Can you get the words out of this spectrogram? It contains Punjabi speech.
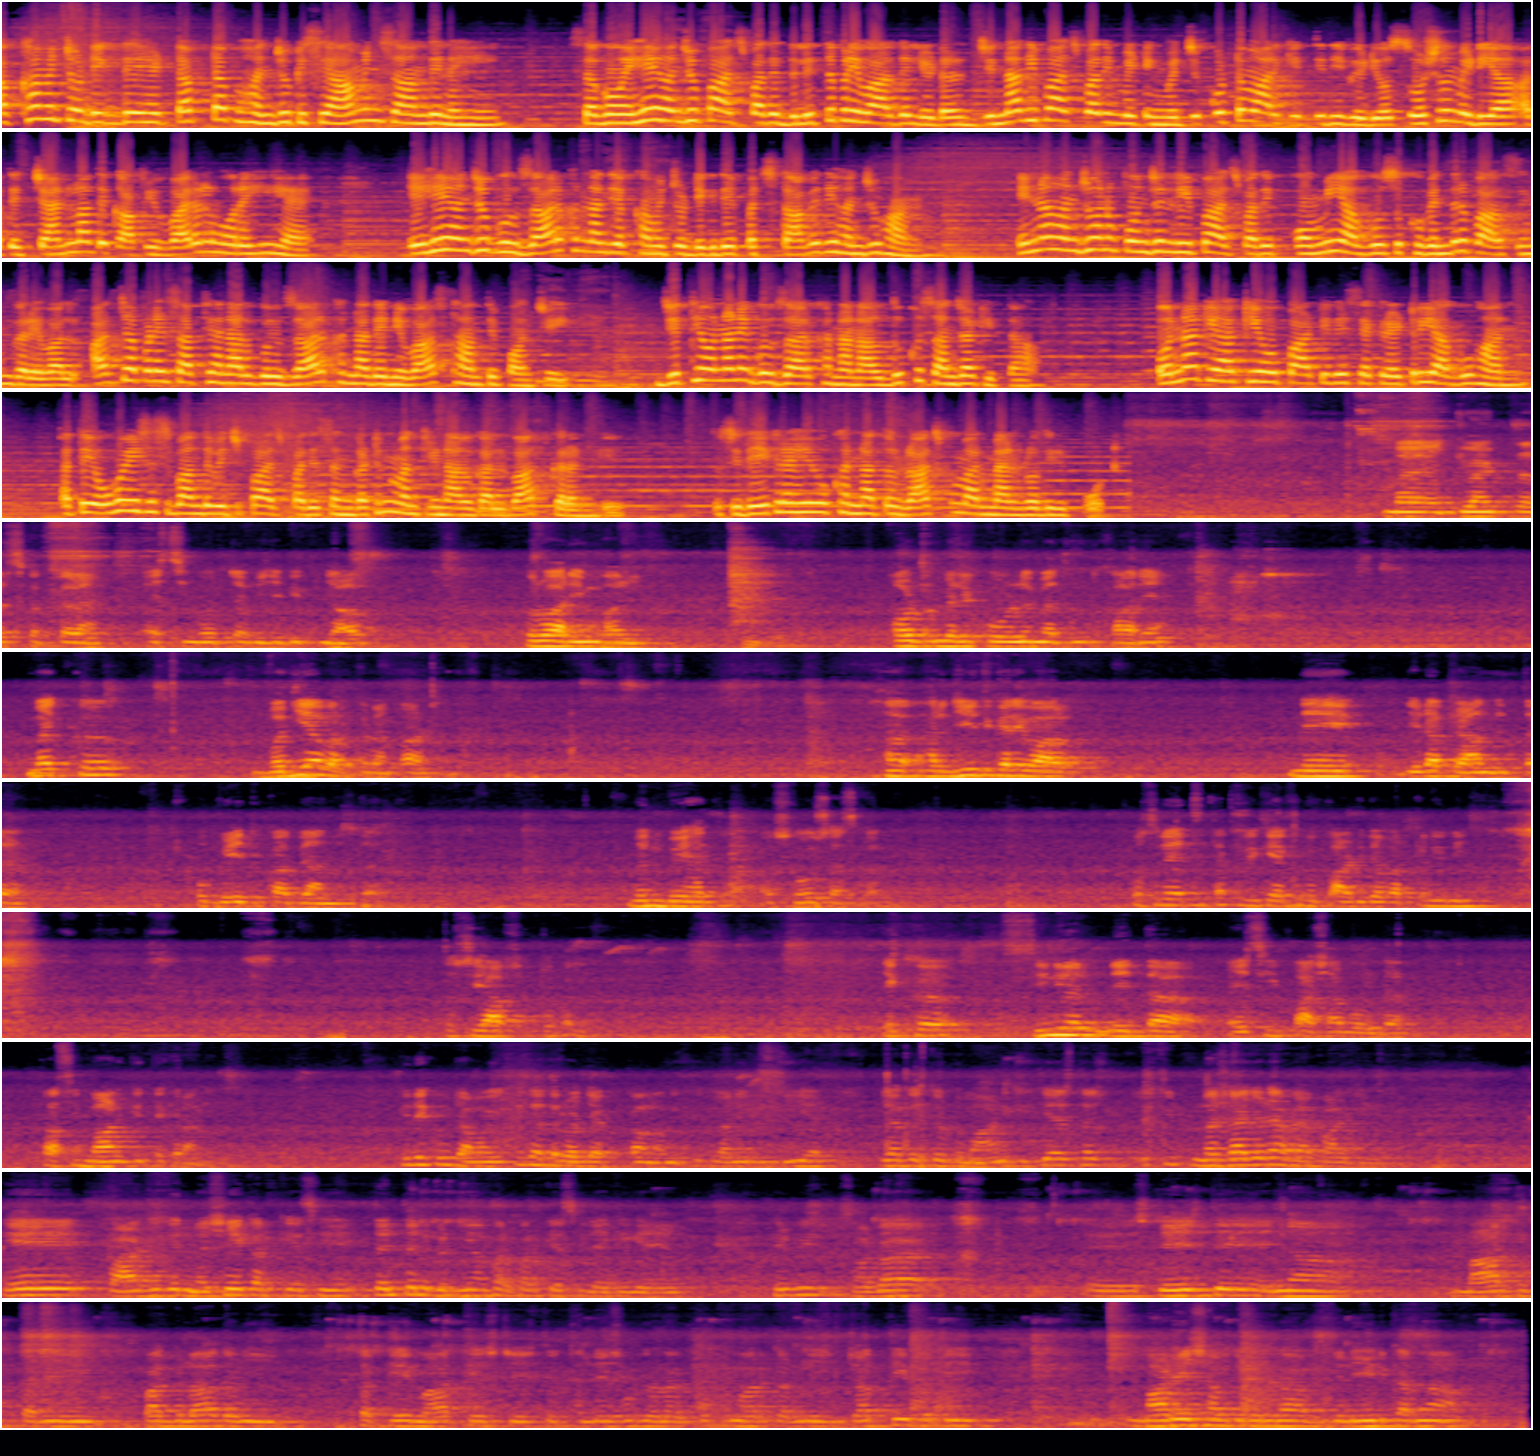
ਅੱਖਾਂ ਵਿੱਚੋਂ ਡਿੱਗਦੇ ਇਹ ਟਪ-ਟਪ ਹੰਝੂ ਕਿਸੇ ਆਮ ਇਨਸਾਨ ਦੇ ਨਹੀਂ। ਸਗੋਂ ਇਹ ਹੰਝੂ ਭਾਜਪਾ ਦੇ ਦਲਿਤ ਪਰਿਵਾਰ ਦੇ ਲੀਡਰ ਜਿਨ੍ਹਾਂ ਦੀ ਭਾਜਪਾ ਦੀ ਮੀਟਿੰਗ ਵਿੱਚ ਕੁੱਟਮਾਰ ਕੀਤੀ ਦੀ ਵੀਡੀਓ ਸੋਸ਼ਲ ਮੀਡੀਆ ਅਤੇ ਚੈਨਲਾਂ ਤੇ ਕਾਫੀ ਵਾਇਰਲ ਹੋ ਰਹੀ ਹੈ। ਇਹ ਹੰਝੂ ਗੁਲਜ਼ਾਰ ਖੰਨਾ ਦੀ ਅੱਖਾਂ ਵਿੱਚੋਂ ਡਿੱਗਦੇ ਪਛਤਾਵੇ ਦੇ ਹੰਝੂ ਹਨ। ਇਨ੍ਹਾਂ ਹੰਝੂਆਂ ਨੂੰ ਪੁੰਝਣ ਲਈ ਭਾਜਪਾ ਦੇ ਕੌਮੀ ਆਗੂ ਸੁਖਵਿੰਦਰਪਾਲ ਸਿੰਘ ਗਰੇਵਾਲ ਅੱਜ ਆਪਣੇ ਸਾਥੀਆਂ ਨਾਲ ਗੁਲਜ਼ਾਰ ਖੰਨਾ ਦੇ ਨਿਵਾਸ ਸਥਾਨ ਤੇ ਪਹੁੰਚੇ, ਜਿੱਥੇ ਉਹਨਾਂ ਨੇ ਗੁਲਜ਼ਾਰ ਖੰਨਾ ਨਾਲ ਦੁੱਖ ਸਾਂਝਾ ਕੀਤਾ। ਉਹਨਾਂ ਕਿਹਾ ਕਿ ਉਹ ਪਾਰਟੀ ਦੇ ਸੈਕਟਰੀ ਆਗੂ ਹਨ ਅਤੇ ਉਹ ਇਸ ਸਬੰਧ ਵਿੱਚ ਭਾਜਪਾ ਦੇ ਸੰਗਠਨ ਮੰਤਰੀ ਨਾਲ ਗੱਲਬਾਤ ਕਰਨਗੇ। ਤੁਸੀਂ ਦੇਖ ਰਹੇ ਹੋ ਖੰਨਾ ਤੋਂ ਰਾਜਕੁਮਾਰ ਮੈਨਰੋ ਦੀ ਰਿਪੋਰਟ। ਮੈਂ ਜੁਆਇੰਟ ਪ੍ਰੈਸ ਸਕੱਤਰ ਹਾਂ ਐਸਸੀ ਮੋਰਚਾ ਬੀਜੇਪੀ ਪੰਜਾਬ, ਪ੍ਰਵਾਰੀ ਮੁਹਾਲੀ। ਆਰਡਰ ਮੇਰੇ ਕੋਲ ਨੇ, ਮੈਂ ਤੁਹਾਨੂੰ ਦਿਖਾ ਰਿਹਾ। ਮੈਂ ਇੱਕ ਵਧੀਆ ਵਰਕਰ ਹਾਂ, ਪਾਰਟੀ ਹਰਜੀਤ ਗਰੇਵਾਲ ਨੇ ਜਿਹੜਾ ਬਿਆਨ ਦਿੱਤਾ ਹੈ, ਉਹ ਬੇਤੁਕਾ ਬਿਆਨ ਦਿੱਤਾ ਹੈ। ਮੈਨੂੰ ਬੇਹੱਦ ਅਫਸੋਸ ਹੈ ਇਸ ਗੱਲ ਦਾ। ਉਸਨੇ ਇੱਥੇ ਤੱਕ ਵੀ ਕਿਹਾ ਕਿ ਮੈਂ ਪਾਰਟੀ ਦਾ ਵਰਕਰ ਹੀ ਨਹੀਂ। ਤੁਸੀਂ ਆਪ ਸਭ ਤੋਂ ਪਹਿਲਾਂ ਇੱਕ ਸੀਨੀਅਰ ਨੇਤਾ ਐਸੀ ਭਾਸ਼ਾ ਬੋਲਦਾ ਤਾਂ ਅਸੀਂ ਮਾਣ ਕਿਤੇ ਕਰਾਂਗੇ। ਕਿਹਦੇ ਕੋਲ ਜਾਵਾਂਗੇ? ਕਿਹਦਾ ਦਰਵਾਜ਼ਾ ਖਟਕਾਵਾਂਗੇ ਕਿ ਜਾਣੀ ਦਿੱਤੀ ਹੈ? ਜਾਂ ਕਿਸੇ ਤੋਂ ਡਿਮਾਂਡ ਕੀਤੀ ਹੈ? ਇਸ ਦਾ ਇੱਕ ਨਸ਼ਾ ਜਿਹੜਾ ਹੋਇਆ ਪਾਰਟੀ ਦਾ ਇਹ ਪਾਰਟੀ ਦੇ ਨਸ਼ੇ ਕਰਕੇ ਅਸੀਂ ਤਿੰਨ ਤਿੰਨ ਗੱਡੀਆਂ ਭਰ ਭਰ ਕੇ ਅਸੀਂ ਲੈ ਕੇ ਗਏ ਹਾਂ। ਫਿਰ ਵੀ ਸਾਡਾ ਸਟੇਜ ਤੇ ਇੰਨਾ ਮਾਰ ਕਰਨੀ, ਪੱਗ ਲਾ ਦੇਣੀ, ਧੱਕੇ ਮਾਰ ਕੇ ਸਟੇਜ ਤੋਂ ਥੱਲੇ ਸੁੱਟ ਦੇਣਾ, ਕੁੱਟਮਾਰ ਕਰਨੀ, ਜਾਤੀ ਪ੍ਰਤੀ ਮਾੜੇ ਸ਼ਬਦ ਬੋਲਣਾ, ਜਲੀਲ ਕਰਨਾ,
